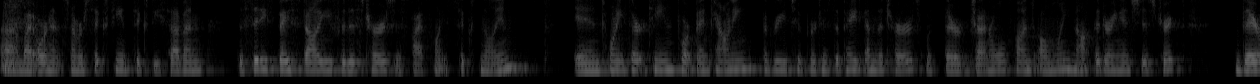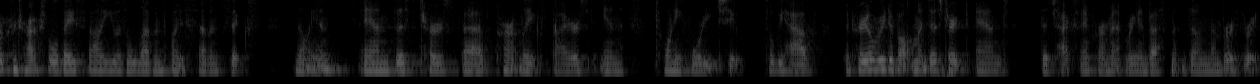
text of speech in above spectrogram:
um, by ordinance number 1667. The city's base value for this TIRZ is 5.6 million. In 2013, Fort Bend County agreed to participate in the TIRZ with their general fund only, not the drainage district. Their contractual base value is 11.76 million, and this TIRZ uh, currently expires in 2042. So we have Imperial Redevelopment District and the tax increment reinvestment zone number three.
